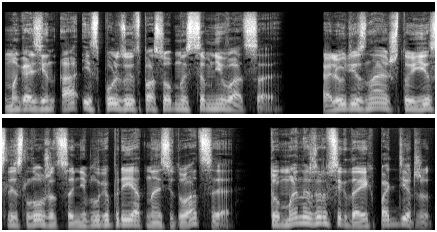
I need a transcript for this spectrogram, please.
Магазин А использует способность сомневаться. Люди знают, что если сложится неблагоприятная ситуация, то менеджер всегда их поддержит.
